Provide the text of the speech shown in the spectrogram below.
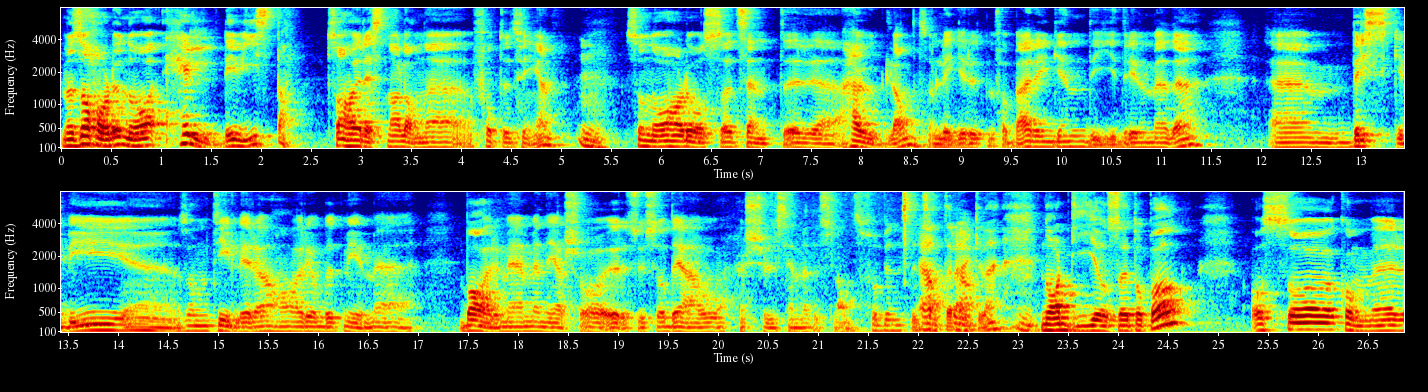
Men så har du nå, heldigvis, da, så har resten av landet fått ut fingeren. Mm. Så nå har du også et senter, eh, Haugland, som ligger utenfor Bergen. De driver med det. Eh, Briskeby, eh, som tidligere har jobbet mye med bare med Meniers og Øresus, og det er jo Hørselshemmedes Landsforbund sitt Ja, senter, er ikke det? Nå har de også et opphold. Og så kommer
